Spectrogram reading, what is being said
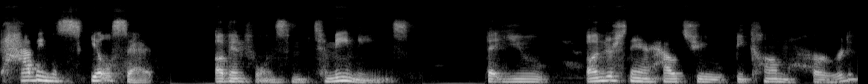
having the skill set of influence to me means that you understand how to become heard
